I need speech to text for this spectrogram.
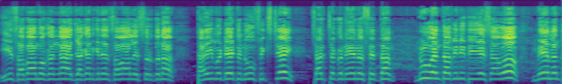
ఈ సభాముఖంగా జగన్కి నేను సవాల్ ఇస్తున్నా టైం డేట్ నువ్వు ఫిక్స్ చేయి. చర్చకు నేను సిద్ధం. నువ్వెంత అవినీతి చేశావో మేమెంత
